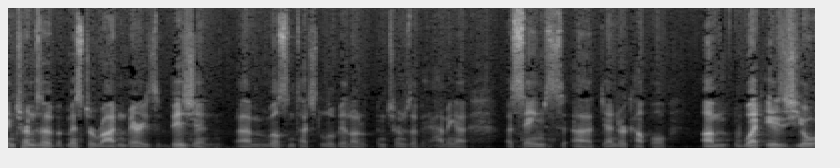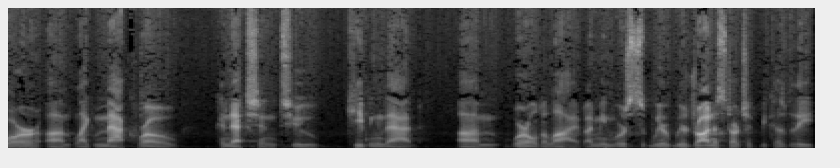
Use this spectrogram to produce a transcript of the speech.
In terms of Mr. Roddenberry's vision, um, Wilson touched a little bit on in terms of having a, a same uh, gender couple. Um, what is your um, like macro connection to keeping that um, world alive? I mean, we're, we're we're drawn to Star Trek because of the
